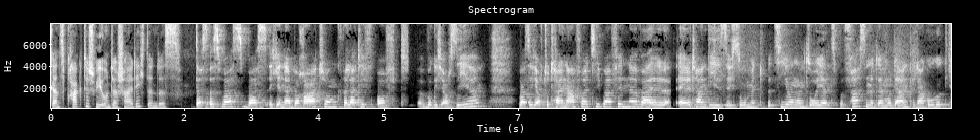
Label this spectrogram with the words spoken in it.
Ganz praktisch, wie unterscheide ich denn das? Das ist was, was ich in der Beratung relativ oft wirklich auch sehe, was ich auch total nachvollziehbar finde, weil Eltern, die sich so mit Beziehungen und so jetzt befassen, mit der modernen Pädagogik,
